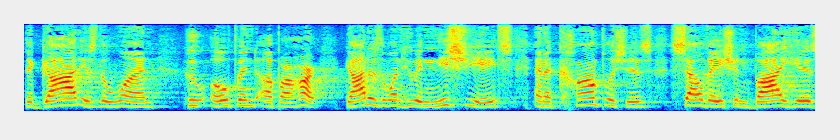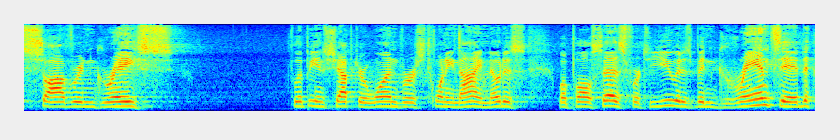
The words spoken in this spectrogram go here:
That God is the one who opened up our heart. God is the one who initiates and accomplishes salvation by his sovereign grace. Philippians chapter 1 verse 29. Notice what Paul says, "For to you it has been granted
